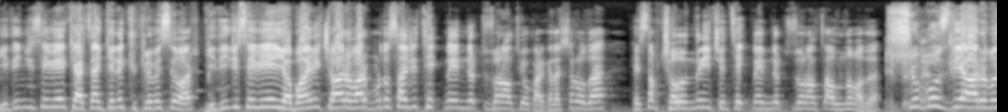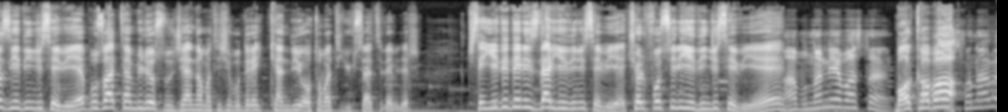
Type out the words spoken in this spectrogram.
7. seviye kertenkele kükremesi var. 7. seviye yabani çağrı var. Burada sadece Tekno M416 yok arkadaşlar. O da hesap çalındığı için Tekno M416 alınamadı. Şu buz diyarımız 7. seviye. Bu zaten biliyorsunuz cehennem ateşi bu direkt kendi otomatik yükseltilebilir. İşte 7 denizler 7. seviye. Çöl fosili 7. seviye. Aa bunlar niye bastın? Balkaba Osman abi.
